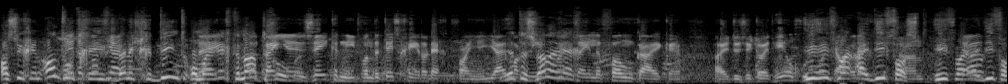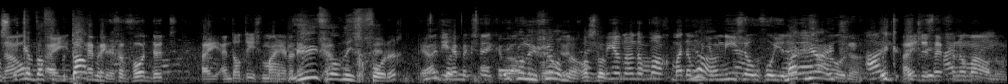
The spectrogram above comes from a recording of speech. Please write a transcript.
Als u geen antwoord Nee, dat geeft, jij- ben ik gediend om mijn rechten na dat te ben komen. je zeker niet, want het is geen recht van je. Jij Ja, mag is niet wel op een mijn recht. telefoon kijken. Hey, dus ik weet heel goed U wat heeft mijn ID vast. staan. U heeft mijn Ja? ID vast. Nou, Ik heb daarvoor hey, betaald, Die heb meneer. ik gevorderd. Hey, en dat is mijn recht. U heeft dat niet gevorderd. Ja, die heb ik zeker wel Ik wil u gevorderd. filmen als dat... Ja, nou dat mag, maar dan Ja. moet je hem niet zo voor je Maakt neus niet uit. houden. Ik- dus ik- even normaal doen.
